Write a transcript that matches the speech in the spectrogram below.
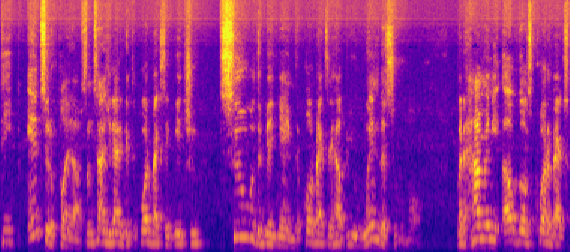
deep into the playoffs. Sometimes you got to get the quarterbacks that get you to the big game, the quarterbacks that help you win the Super Bowl. But how many of those quarterbacks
